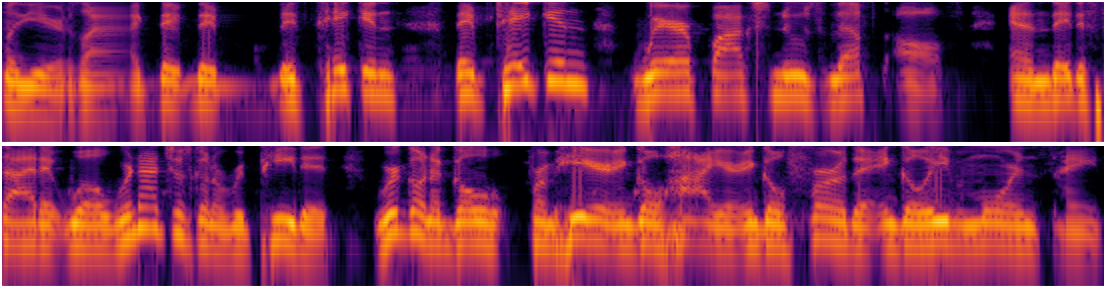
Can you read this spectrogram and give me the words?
years. Like they they they've taken they've taken where Fox News left off and they decided, well, we're not just going to repeat it. We're going to go from here and go higher and go further and go even more insane.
